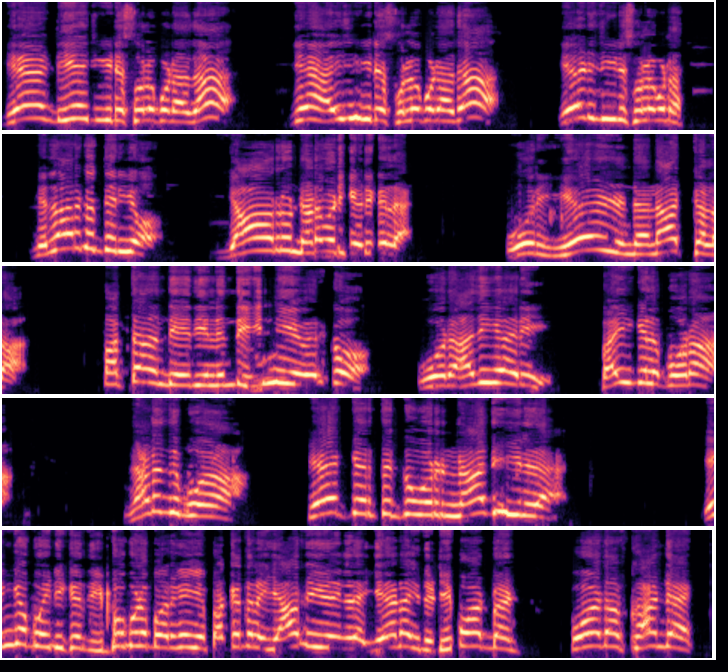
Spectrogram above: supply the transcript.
ஏன் டிஐஜி கிட்ட சொல்லக்கூடாதா? ஏன் ஐஜி கிட்ட சொல்லக்கூடாதா? ஏடிஜி கிட்ட சொல்லக்கூடாது? எல்லாருக்கும் தெரியும். யாரும் நடவடிக்கை எடுக்கல. ஒரு ஏழு நாட்களா பத்தாம் தேதியிலிருந்து இன்னைய வரைக்கும் ஒரு அதிகாரி பைக்கில் போறான். நடந்து போறான். கேட்கறதுக்கு ஒரு நாதி இல்லை. எங்க போய் நிக்கிறது? இப்ப கூட பாருங்க என் பக்கத்துல யாரும் இல்லை. ஏன்னா இது டிபார்ட்மெண்ட் கோட் ஆஃப் கான்டாக்ட்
